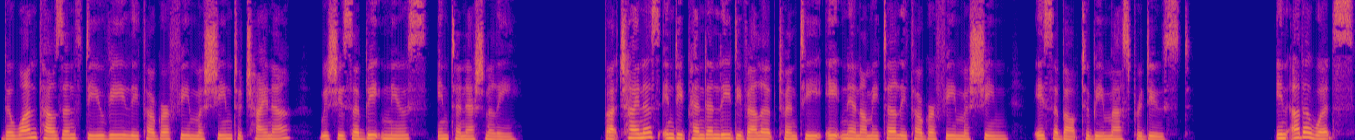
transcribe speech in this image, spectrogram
the 1000th DUV lithography machine to China, which is a big news internationally. But China's independently developed 28 nanometer lithography machine is about to be mass produced. In other words,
